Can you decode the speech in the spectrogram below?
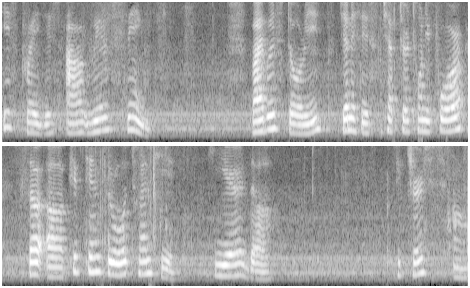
His praises I will sing. Bible story, Genesis chapter 24, so, uh, 15 through 20. Here the pictures. Uh,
